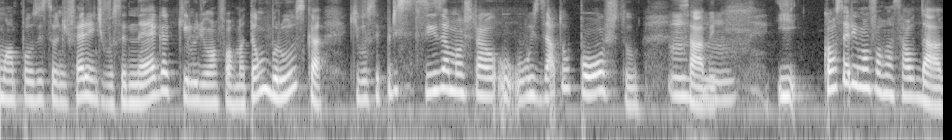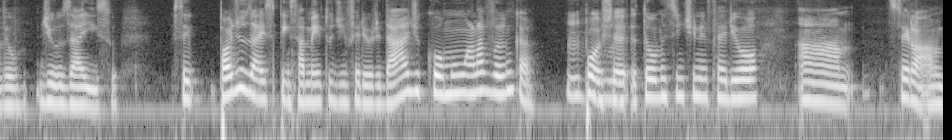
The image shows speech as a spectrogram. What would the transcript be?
uma posição diferente, você nega aquilo de uma forma tão brusca que você precisa mostrar o, o exato oposto, uhum. sabe? E qual seria uma forma saudável de usar isso? Você pode usar esse pensamento de inferioridade como uma alavanca. Uhum. Poxa, eu estou me sentindo inferior a, sei lá,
